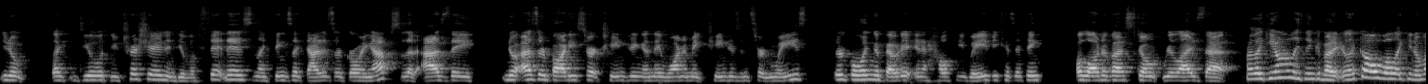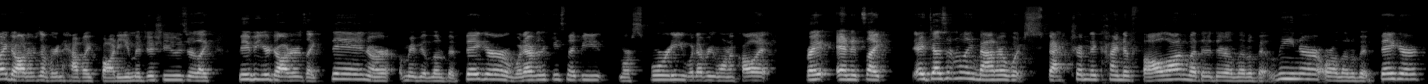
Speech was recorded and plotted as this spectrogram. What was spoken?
you know like deal with nutrition and deal with fitness and like things like that as they're growing up so that as they you know as their bodies start changing and they want to make changes in certain ways they're going about it in a healthy way because i think a lot of us don't realize that or like you don't really think about it. You're like oh well like you know my daughter's never going to have like body image issues or like maybe your daughter's like thin or, or maybe a little bit bigger or whatever the case might be more sporty whatever you want to call it right? And it's like it doesn't really matter which spectrum they kind of fall on whether they're a little bit leaner or a little bit bigger.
